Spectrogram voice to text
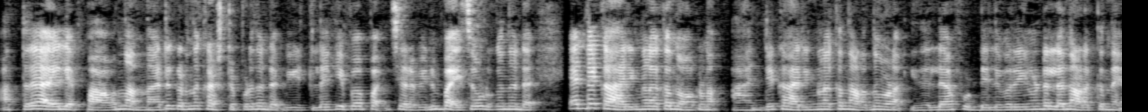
അത്ര ആയില്ലേ. പാവം നന്നായിട്ട് കിടന്ന് കഷ്ടപ്പെടുന്നുണ്ട്. വീട്ടിലേക്ക് ഇപ്പൊ ചിലവിനും പൈസ കൊടുക്കുന്നുണ്ട്. എന്റെ കാര്യങ്ങളൊക്കെ നോക്കണം. അതിന്റെ കാര്യങ്ങളൊക്കെ നടന്നു പോകണം ഇതെല്ലാം ഫുഡ് ഡെലിവറിയും കൊണ്ടല്ല നടക്കുന്നേ.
